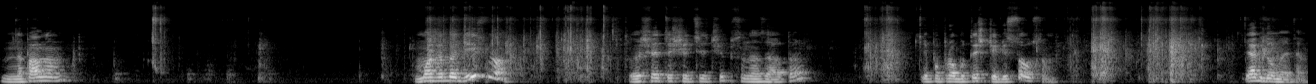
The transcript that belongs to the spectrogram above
Напевно. Може би дійсно лишити ще ці чіпси на завтра і попробувати з чилі соусом. Як думаєте?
